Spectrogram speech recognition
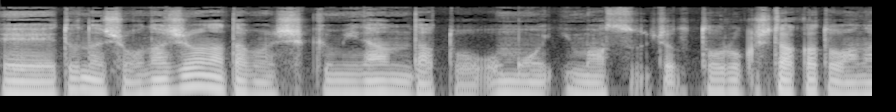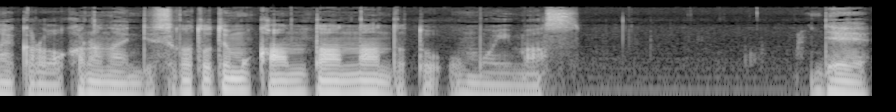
えー、どうなんでしょう、同じような多分仕組みなんだと思います。ちょっと登録した方はないからわからないんですが、とても簡単なんだと思います。で、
